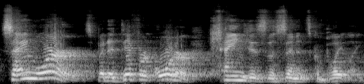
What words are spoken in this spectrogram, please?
Same words, but a different order changes the sentence completely.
